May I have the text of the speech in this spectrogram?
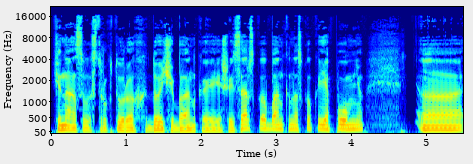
финансовых структурах Deutsche Bank и Швейцарского банка, насколько я помню, э,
